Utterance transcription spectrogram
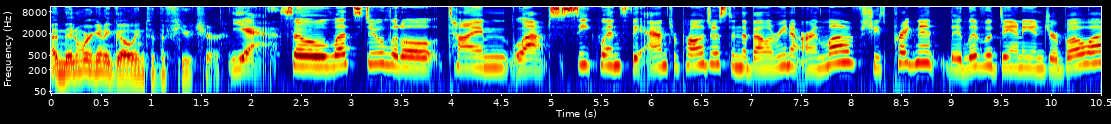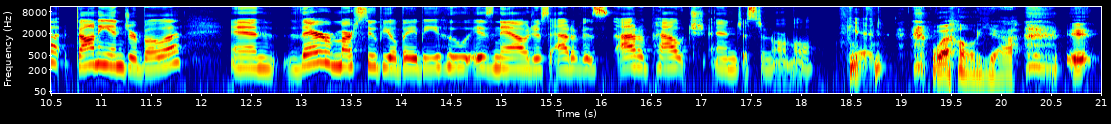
And then we're going to go into the future. Yeah, so let's do a little time lapse sequence. The anthropologist and the ballerina are in love. She's pregnant. They live with Danny and Jerboa, Donnie and Jerboa, and their marsupial baby, who is now just out of his out of pouch and just a normal kid. Well, yeah. It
